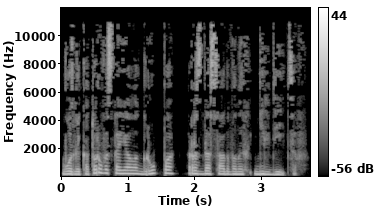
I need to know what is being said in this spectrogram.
возле которого стояла группа раздосадованных гильдийцев.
